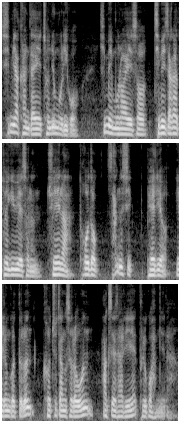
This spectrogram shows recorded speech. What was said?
심약한 자의 전유물이고 힘의 문화에서 지배자가 되기 위해서는 죄나 도덕, 상식, 배려 이런 것들은 거추장스러운 악세사리에 불과합니다.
